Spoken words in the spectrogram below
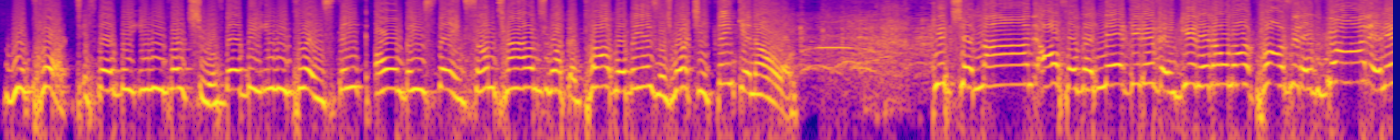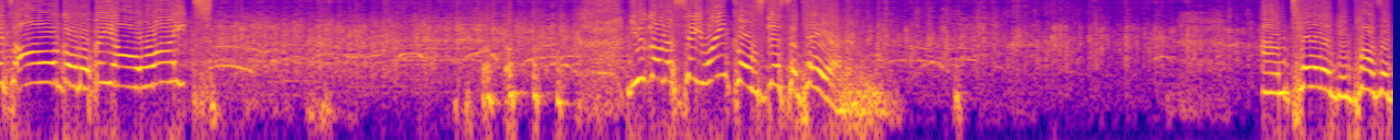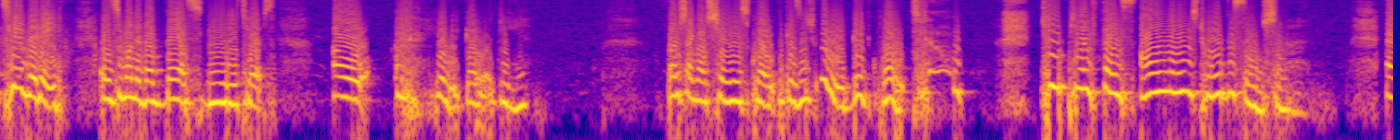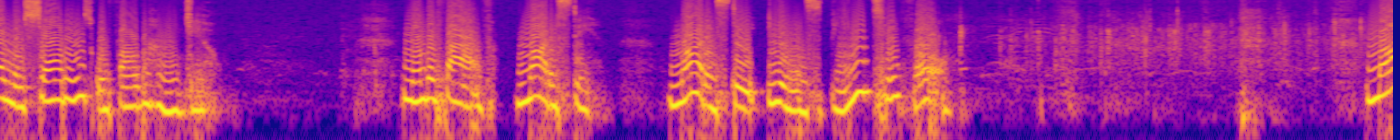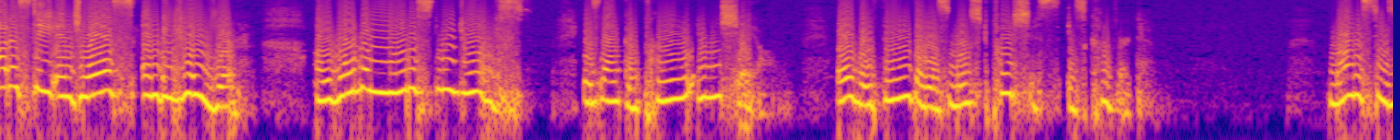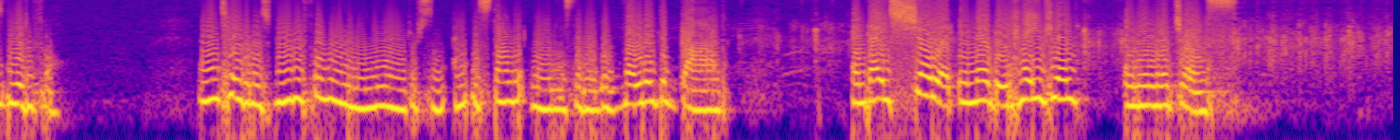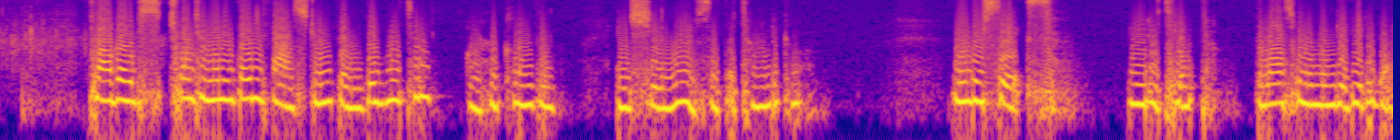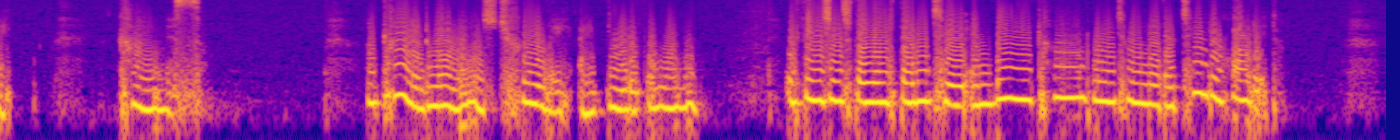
report. If there be any virtue, if there be any praise, think on these things. Sometimes what the problem is, is what you're thinking on. Get your mind off of the negative and get it on our positive God, and it's all going to be all right. You're going to see wrinkles disappear. I'm telling you, positivity is one of the best beauty tips. Oh, here we go again. First, I got to share this quote because it's really a good quote. Keep your face always toward the sunshine, and the shadows will fall behind you. Number five, modesty. Modesty is beautiful. Modesty in dress and behavior. A woman modestly dressed is like a pearl in a shell. Everything that is most precious is covered. Modesty is beautiful. And I'll tell you, the most beautiful women in the world are some apostolic ladies that are devoted to God and they show it in their behavior and in their dress. Proverbs 21 and 35, strength and dignity are her clothing, and she laughs at the time to come. Number six, beauty tip. The last one I'm going to give you today. Kindness. A kind woman is truly a beautiful woman. Ephesians 4:32, and be ye kind one to another, tender-hearted,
